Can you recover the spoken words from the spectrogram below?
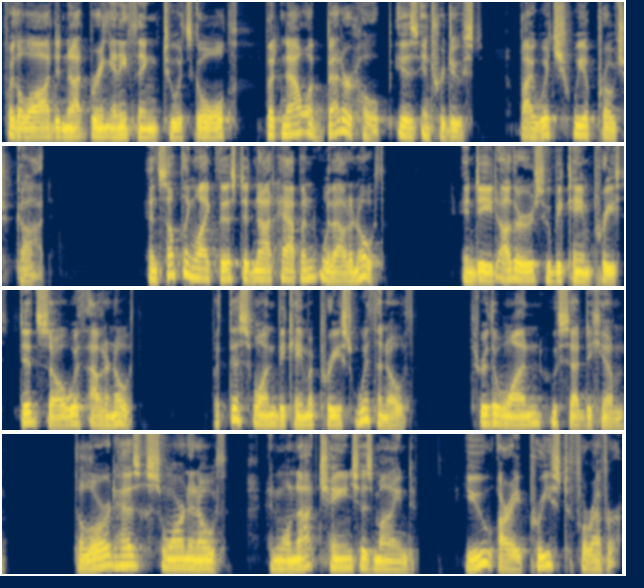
for the law did not bring anything to its goal, but now a better hope is introduced by which we approach God. And something like this did not happen without an oath. Indeed, others who became priests did so without an oath. But this one became a priest with an oath, through the one who said to him, The Lord has sworn an oath and will not change his mind. You are a priest forever.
